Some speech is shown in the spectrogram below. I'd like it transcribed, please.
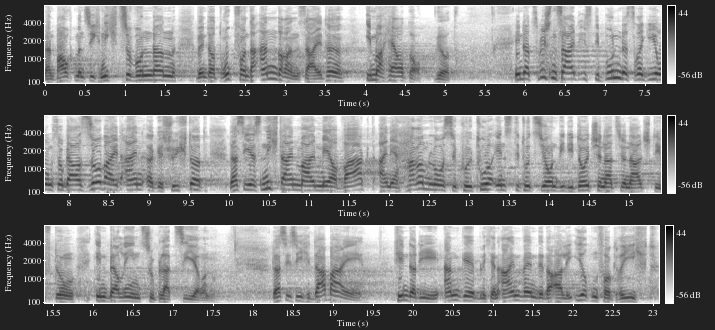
dann braucht man sich nicht zu wundern, wenn der Druck von der anderen Seite immer härter wird. In der Zwischenzeit ist die Bundesregierung sogar so weit eingeschüchtert, dass sie es nicht einmal mehr wagt, eine harmlose Kulturinstitution wie die Deutsche Nationalstiftung in Berlin zu platzieren. Dass sie sich dabei hinter die angeblichen Einwände der Alliierten verkriecht,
